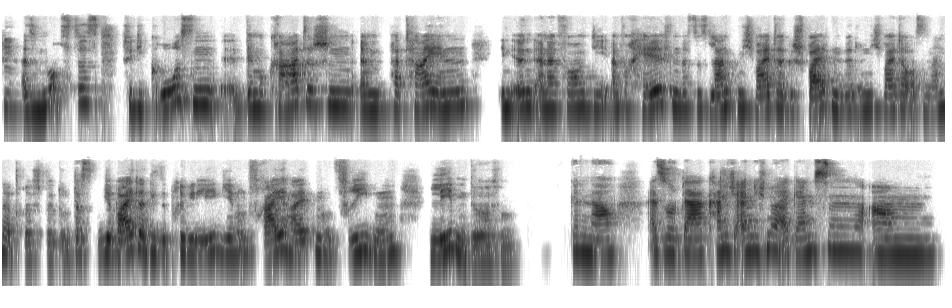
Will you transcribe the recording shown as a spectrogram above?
Mhm. Also nutzt es für die großen äh, demokratischen ähm, Parteien in irgendeiner Form, die einfach helfen, dass das Land nicht weiter gespalten wird und nicht weiter auseinanderdriftet und dass wir weiter diese Privilegien und Freiheiten und Frieden leben dürfen. Genau. Also da kann ich eigentlich nur ergänzen, ähm,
